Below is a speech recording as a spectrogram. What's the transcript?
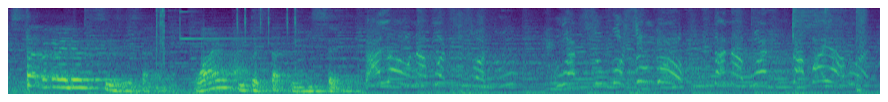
Start panggil madam, sales dia start. Why people start to listen? Kalau nak buat sesuatu, buat sungguh-sungguh. Tak nak buat, tak payah buat.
